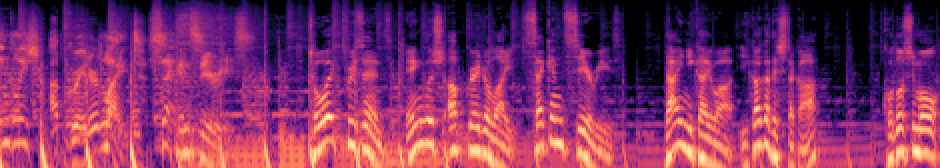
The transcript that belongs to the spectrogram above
English Upgrader Lite, second series. TOEIC presents English Upgrader Lite Second Series 第2回はいかがでしたか今年も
